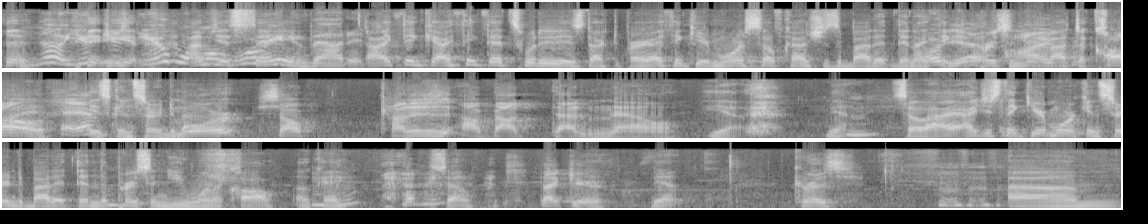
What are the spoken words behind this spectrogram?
No, you're just you're I'm just worried saying about it. I think I think that's what it is, Dr. Pryor. I think you're more self-conscious about it than I Oh, think yes, the person you're I'm- about to call is concerned about. More self-conscious about that now. Yeah. Yeah. Mm-hmm. So I, I just think you're more concerned about it than the person you want to call. Okay. Mm-hmm. So Thank you, yeah. Chris. Um,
